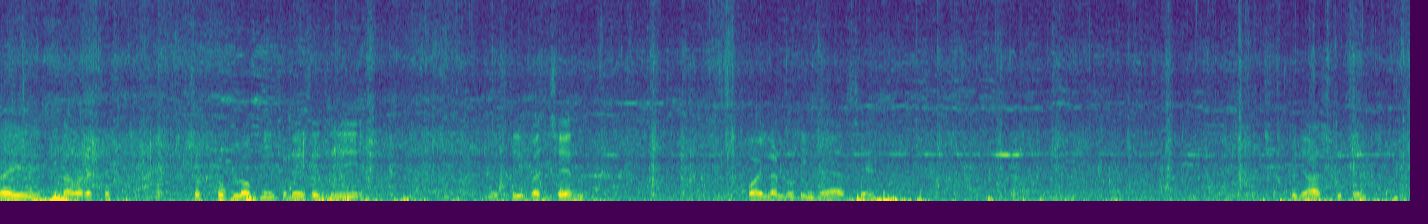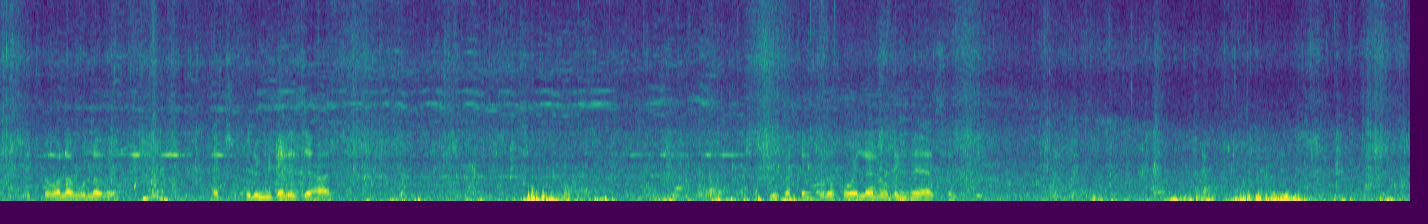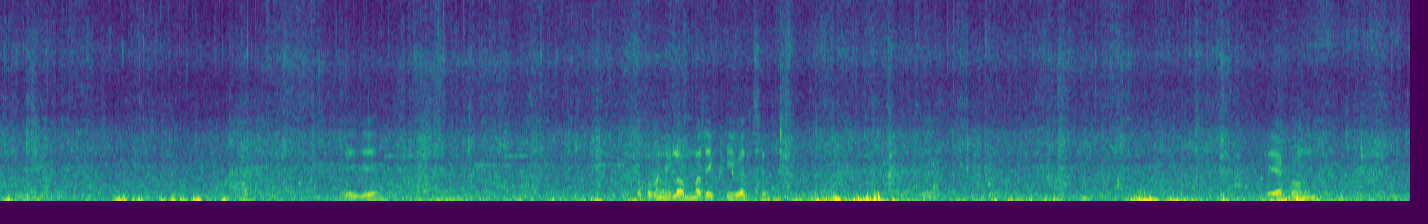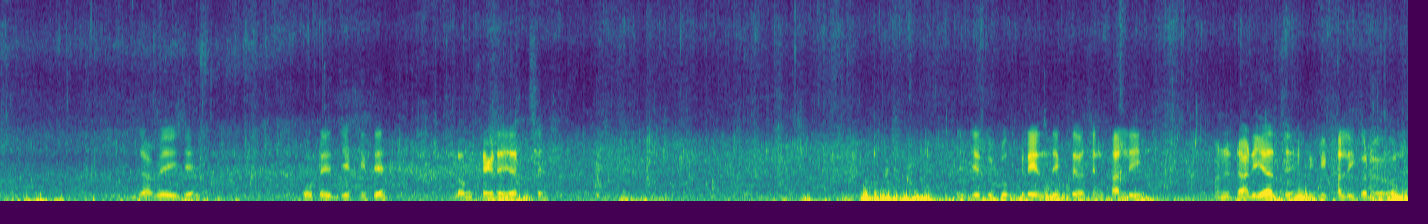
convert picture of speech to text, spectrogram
Guys আবার একটা ছোট্ট ব্লক নিয়ে চলে এসেছি দেখতেই পাচ্ছেন কয়লা লোডিং হয়ে আছে ছোট্ট জাহাজটিতে ছোট্ট বলা ভুল হবে একশো কুড়ি মিটারের জাহাজ দেখতেই পাচ্ছেন পুরো কয়লা লোডিং হয়ে আছে এই যে। কতখানি লম্বা দেখতেই পাচ্ছে এখন যাবে এই যে পোর্টের জেটিতে লং সাইডে যাচ্ছে। এই যে দুটো ক্রেন দেখতে পাচ্ছেন খালি মানে দাঁড়িয়ে আছে দেখি খালি করবে বলে।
